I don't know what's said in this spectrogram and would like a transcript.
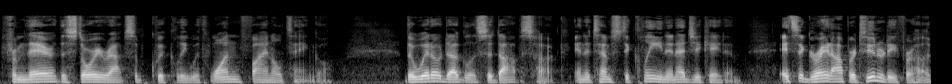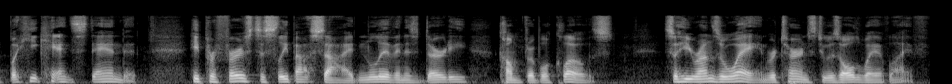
From there, the story wraps up quickly with one final tangle. The widow Douglas adopts Huck and attempts to clean and educate him. It's a great opportunity for Huck, but he can't stand it. He prefers to sleep outside and live in his dirty, comfortable clothes. So he runs away and returns to his old way of life.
